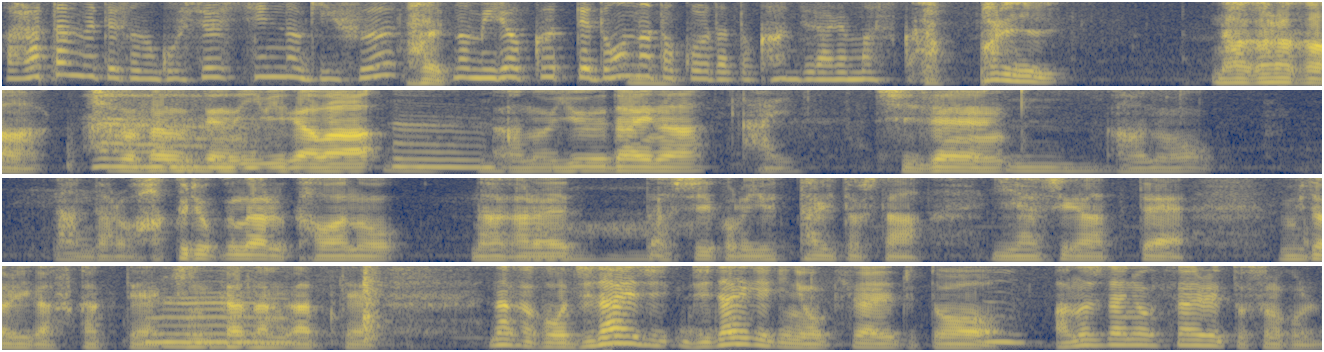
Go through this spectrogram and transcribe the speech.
改めてそのご出身の岐阜はい。の魅力ってどんなところだと感じられますか、やっぱり長良川木曽三川揖斐川、うん。あの雄大なはい。自然、あのなんだろう迫力のある川の流れだしこのゆったりとした癒しがあって緑が深くて金華山があって、なんかこう時代時時代劇に置き換えると、あの時代に置き換えるとそのこう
